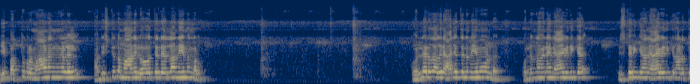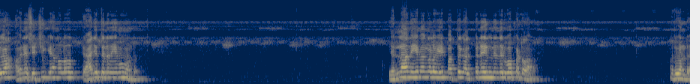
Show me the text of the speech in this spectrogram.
ഈ പത്ത് പ്രമാണങ്ങളിൽ അധിഷ്ഠിതമാണ് ലോകത്തിന്റെ എല്ലാ നിയമങ്ങളും. കൊല്ലരുത് അത് രാജ്യത്തിന്റെ നിയമമുണ്ട്. കൊല്ലുന്നവനെ ന്യായവിധിക്ക് വിസ്തരിക്കുക ന്യായവിധിക്ക് നടത്തുക അവനെ ശിക്ഷിക്കുക എന്നുള്ളത് രാജ്യത്തിന്റെ നിയമമുണ്ട്. എല്ലാ നിയമങ്ങളും ഈ പത്ത് കൽപ്പനയിൽ നിന്ന് രൂപപ്പെട്ടതാണ്. അതുകൊണ്ട്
